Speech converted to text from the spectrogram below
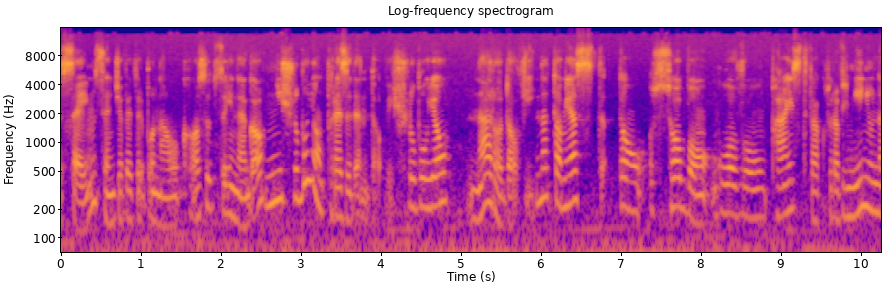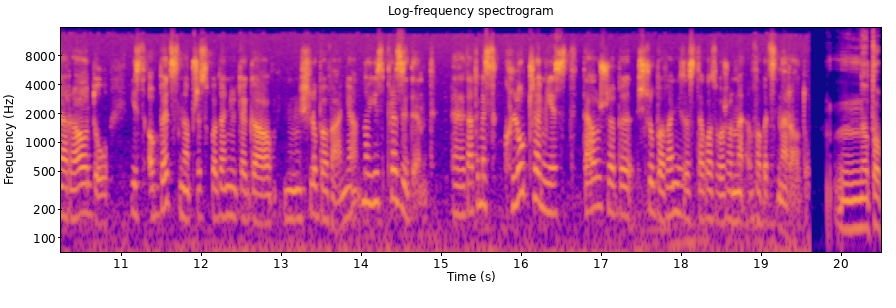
Sejm, sędziowie Trybunału Konstytucyjnego nie ślubują prezydentowi, ślubują narodowi. Natomiast tą osobą, głową państwa, która w imieniu narodu jest obecna przy składaniu tego mm, ślubowania, no jest prezydent. E, natomiast kluczem jest to, żeby ślubowanie zostało złożone wobec narodu. No to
